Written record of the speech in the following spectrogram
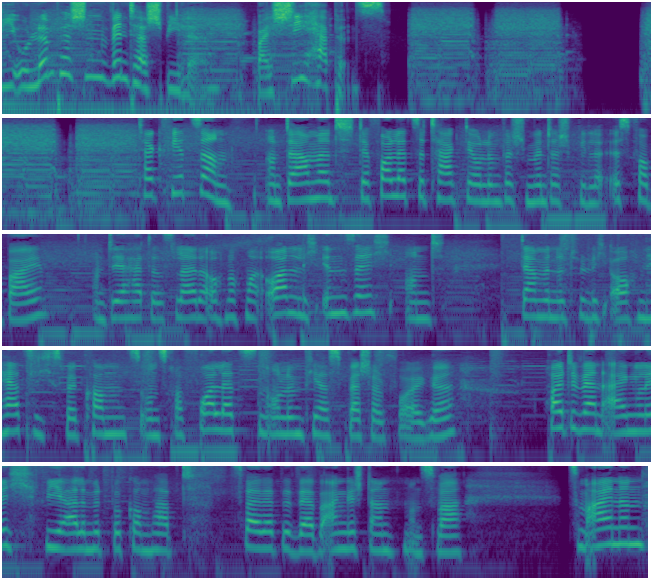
Die Olympischen Winterspiele bei She Happens. Tag 14 und damit der vorletzte Tag der Olympischen Winterspiele ist vorbei. Und der hatte es leider auch nochmal ordentlich in sich. Und damit natürlich auch ein herzliches Willkommen zu unserer vorletzten Olympia-Special-Folge. Heute werden eigentlich, wie ihr alle mitbekommen habt, zwei Wettbewerbe angestanden. Und zwar zum einen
